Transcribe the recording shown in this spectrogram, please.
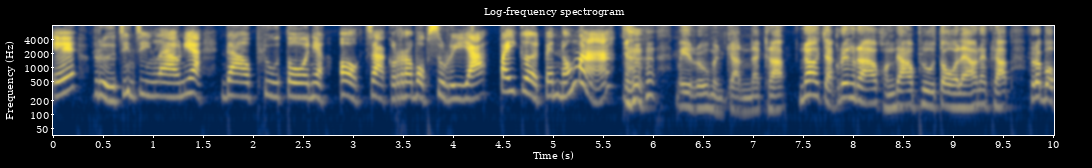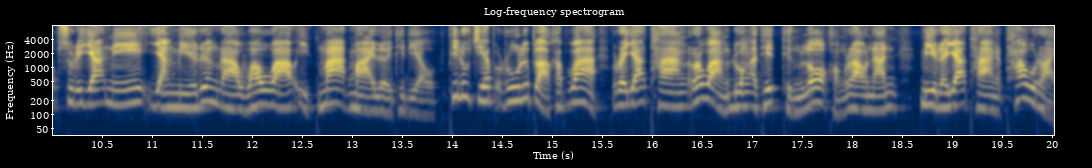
เอ๊ะ หรือจริง ๆ แล้วเนี่ย ดาวพลูโตเนี่ยออกจากระบบสุริยะไปเกิดเป็นน้องหมา ไม่รู้เหมือนกันนะครับ นอกจากเรื่องราวของดาวพลูโตแล้วนะครับ ระบบสุริยะนี้ยังมีเรื่องราวว้าวๆอีกมากมายเลยทีเดียว พี่ลูกเจี๊ยบรู้หรือเปล่าครับว่า ระยะทางระหว่างดวงอาทิตย์ถึงโลกของเรานั้น มีระยะทางเท่าไหร่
